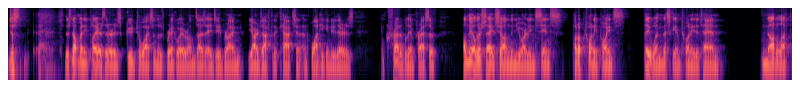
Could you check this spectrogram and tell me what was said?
just there's not many players that are as good to watch on those breakaway runs as AJ Brown, yards after the catch, and, and what he can do there is incredibly impressive. On the other side, Shawn, the New Orleans Saints put up 20 points. They win this game 20 to 10. Not a lot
